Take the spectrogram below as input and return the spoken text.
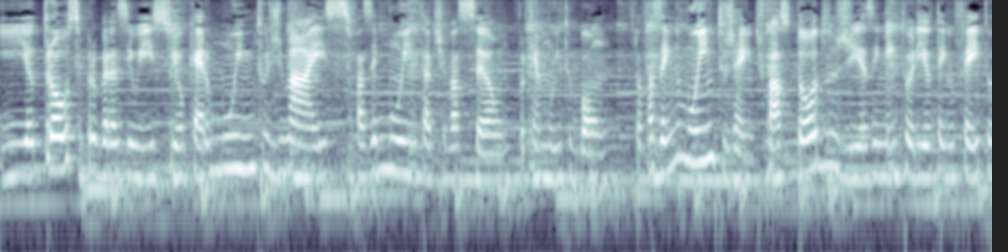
E eu trouxe para o Brasil isso e eu quero muito demais fazer muita ativação, porque é muito bom. Tô fazendo muito, gente. Faço todos os dias em mentoria eu tenho feito.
